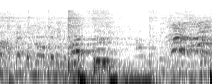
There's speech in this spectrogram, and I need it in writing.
Five record longer than the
